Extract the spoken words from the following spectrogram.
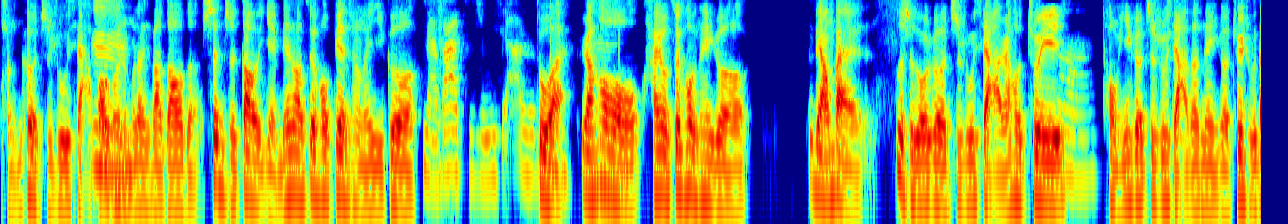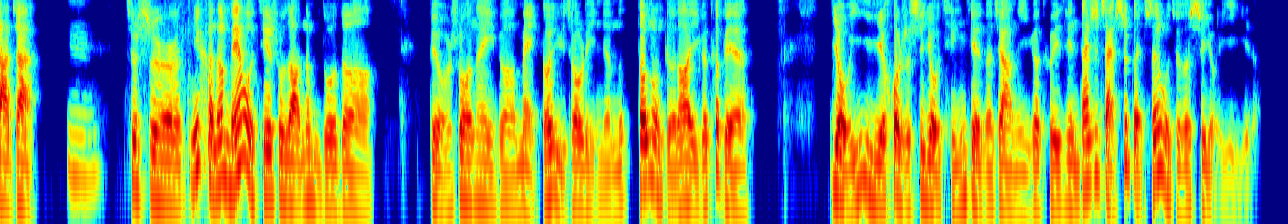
朋克蜘蛛侠，嗯包括什么乱七八糟的，甚至到演变到最后变成了一个奶爸蜘蛛侠是吧？对，然后还有最后那个两百四十多个蜘蛛侠，然后追嗯同一个蜘蛛侠的那个追逐大战，嗯就是你可能没有接触到那么多的，比如说那个每个宇宙里你能都能得到一个特别有意义或者是有情节的这样的一个推进，但是展示本身我觉得是有意义的。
